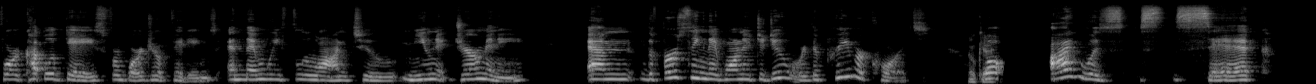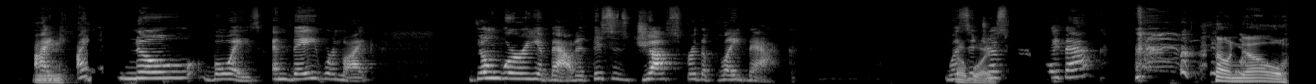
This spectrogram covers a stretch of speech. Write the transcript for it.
for a couple of days for wardrobe fittings, and then we flew on to Munich, Germany. And the first thing they wanted to do were the pre-records. okay, Well, I was sick. Mm. I I had no voice, and they were like, "Don't worry about it. This is just for the playback." Was Oh, it just for playback? oh no,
